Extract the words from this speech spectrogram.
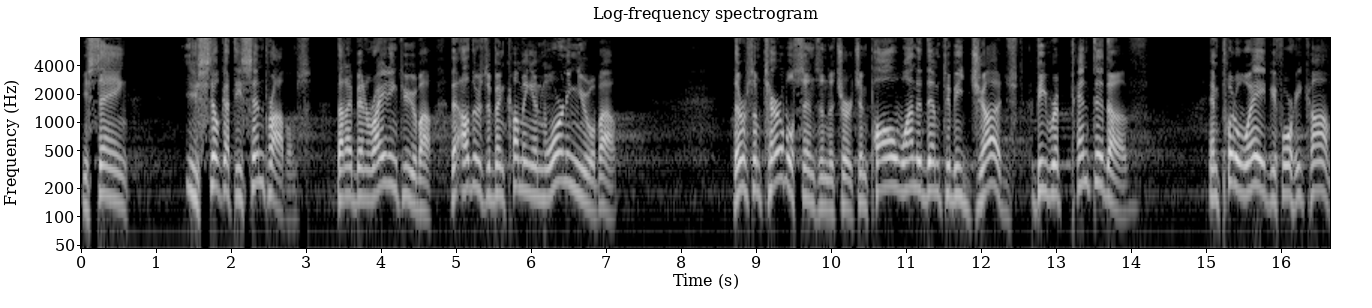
He's saying you still got these sin problems that I've been writing to you about, that others have been coming and warning you about. There were some terrible sins in the church, and Paul wanted them to be judged, be repented of, and put away before he comes.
